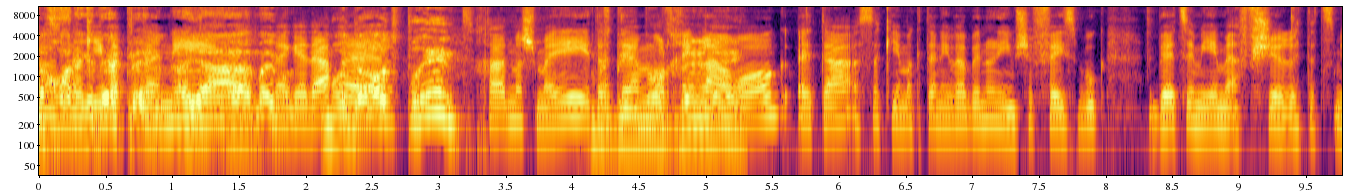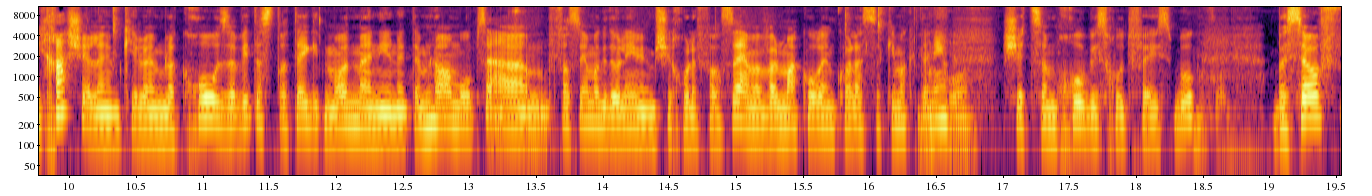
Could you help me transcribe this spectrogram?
נכון, בעסקים. הקטנים. היה נגד אפל. מודעות פרינט. חד משמעית, אתם הולכים. להרוג את העסקים הקטנים והבינוניים, שפייסבוק בעצם יהיה מאפשר את הצמיחה שלהם. כאילו, הם לקחו זווית אסטרטגית מאוד מעניינת, הם לא אמרו, בסדר, המפרסמים הגדולים ימשיכו לפרסם, אבל מה קורה עם כל העסקים הקטנים נכון. שצמחו בזכות פייסבוק? בסוף,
